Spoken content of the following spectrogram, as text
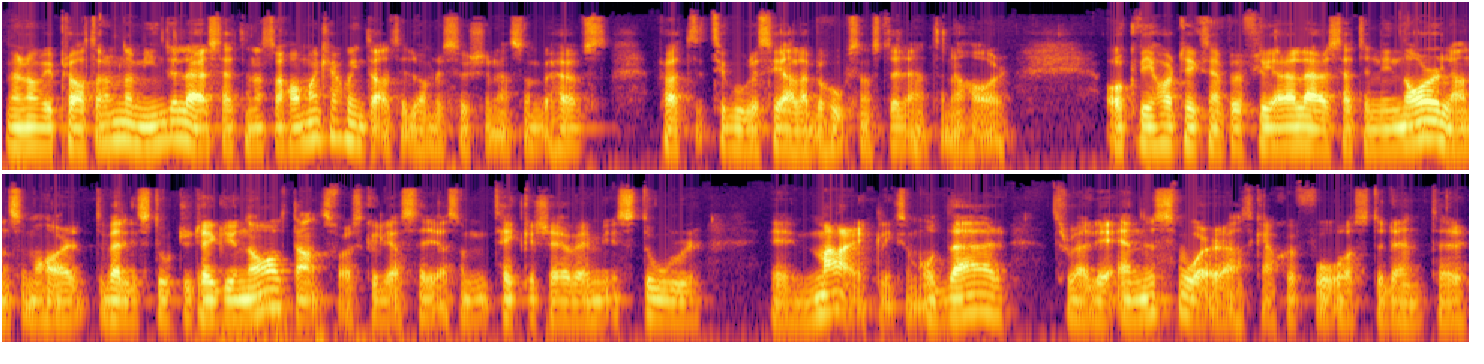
Men om vi pratar om de mindre lärosätena så har man kanske inte alltid de resurserna som behövs för att tillgodose alla behov som studenterna har. Och vi har till exempel flera lärosäten i Norrland som har ett väldigt stort regionalt ansvar skulle jag säga som täcker sig över en stor Eh, mark. Liksom. Och där tror jag det är ännu svårare att kanske få studenter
